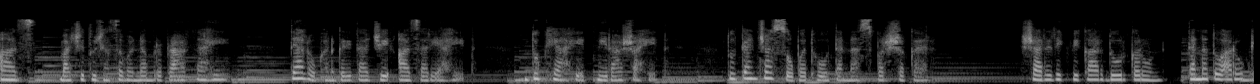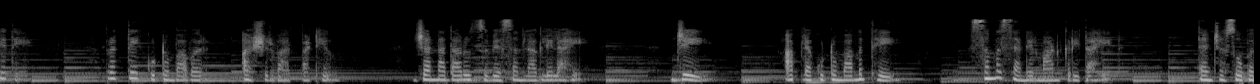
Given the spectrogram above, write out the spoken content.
आज माझी तुझ्याजवळ नम्र प्रार्थना आहे. त्या लोकांकरिता जे आजारी आहेत दुःखी आहेत निराश आहेत तू त्यांच्यासोबत हो त्यांना स्पर्श कर. शारीरिक विकार दूर करून त्यांना तो आरोग्य दे. प्रत्येक कुटुंबावर आशीर्वाद पाठव. ज्यांना दारूचं व्यसन लागलेलं आहे जे आपल्या कुटुंबामध्ये समस्या निर्माण करीत आहेत त्यांच्यासोबत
